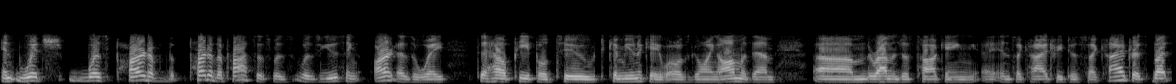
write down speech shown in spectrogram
and which was part of the part of the process was was using art as a way to help people to, to communicate what was going on with them, um, rather than just talking in psychiatry to a psychiatrist. But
